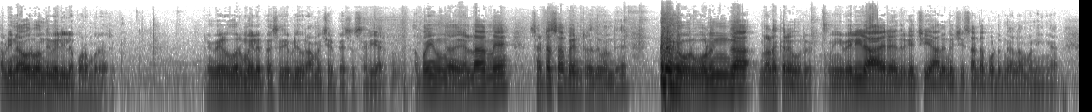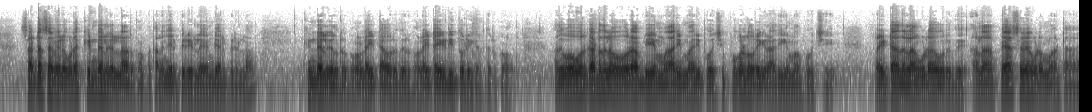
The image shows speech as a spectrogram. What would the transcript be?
அப்படின்னு அவர் வந்து வெளியில் புலம்புறாரு. ஒருமையில் பேசுறது எப்படி ஒரு அமைச்சர் பேச சரியாக இருக்கும்? அப்போ இவங்க எல்லாமே சட்டசபைன்றது வந்து ஒரு ஒழுங்காக நடக்கிற ஒரு நீங்கள் வெளியில் ஆயிரம் எதிர்க்கட்சி ஆளுங்கட்சி சண்டை போட்டுங்க எல்லாம் பண்ணீங்க. சட்டசபையில் கூட கிண்டல்கள்லாம் இருக்கும். இப்போ கலைஞர் பீரியடில் எம்ஜிஆர் பீரியட்லாம் கிண்டல்கள் இருக்கும். லைட்டாக ஒரு இது இருக்கும். லைட்டாக இடி துறைக்கிறது இருக்கும். அது ஒவ்வொரு கட்டத்தில் ஒவ்வொரு அப்படியே மாறி மாறி போச்சு. புகழ் உரைகள் அதிகமாக போச்சு. ரைட்டு அதெல்லாம் கூட ஒரு இது. ஆனால் பேசவே விட மாட்டேன்.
